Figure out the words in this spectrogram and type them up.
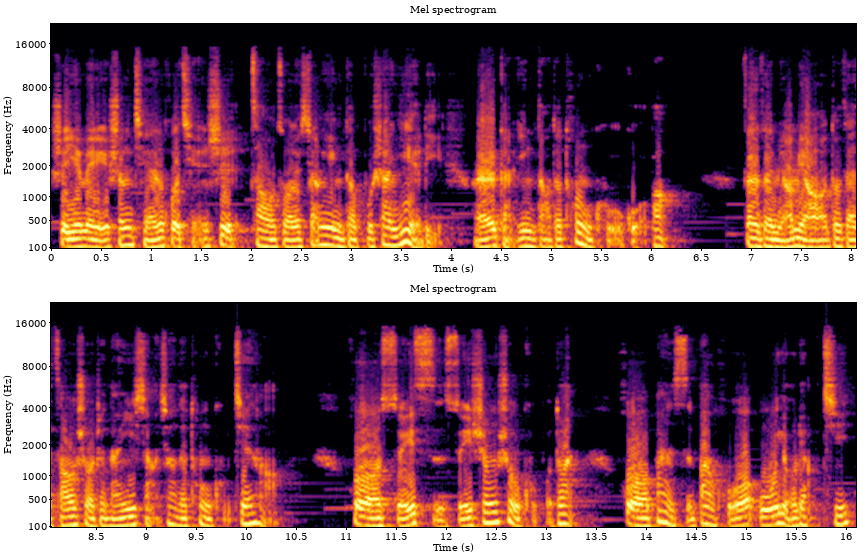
是因为生前或前世造作了相应的不善业力而感应到的痛苦果报，分分秒秒都在遭受着难以想象的痛苦煎熬，或随死随生受苦不断，或半死半活无有了期。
